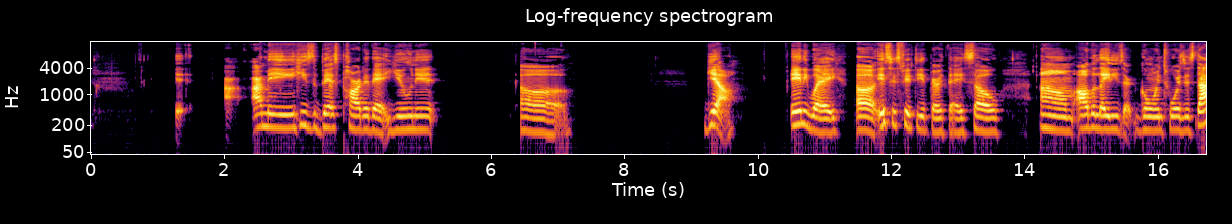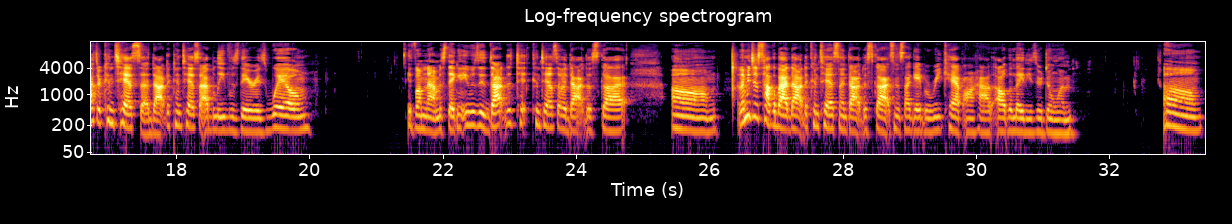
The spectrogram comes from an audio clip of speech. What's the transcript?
I mean, he's the best part of that unit. Uh yeah. Anyway, uh it's his 50th birthday. So um all the ladies are going towards this. Dr. Contessa, Dr. Contessa I believe was there as well. If I'm not mistaken, it was Dr. T- Contessa or Dr. Scott. Um let me just talk about Dr. Contessa and Dr. Scott since I gave a recap on how all the ladies are doing. Um,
